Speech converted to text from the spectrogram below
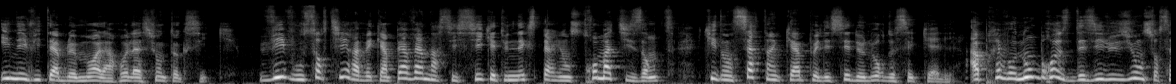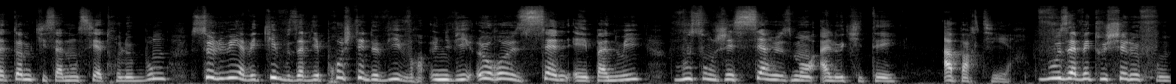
inévitablement à la relation toxique. Vivre ou sortir avec un pervers narcissique est une expérience traumatisante qui dans certains cas peut laisser de lourdes séquelles. Après vos nombreuses désillusions sur cet homme qui s'annonçait être le bon, celui avec qui vous aviez projeté de vivre une vie heureuse, saine et épanouie, vous songez sérieusement à le quitter à partir. Vous avez touché le fond,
